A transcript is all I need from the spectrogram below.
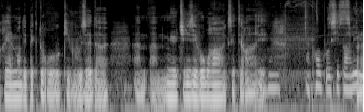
réellement des pectoraux qui vous aident à, mieux utiliser vos bras, etc. Et. Après, on peut aussi parler des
